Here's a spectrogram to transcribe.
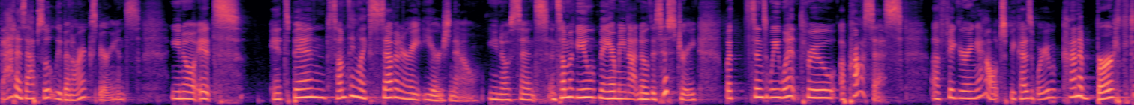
that has absolutely been our experience. You know, it's it's been something like seven or eight years now, you know, since, and some of you may or may not know this history, but since we went through a process of figuring out, because we were kind of birthed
